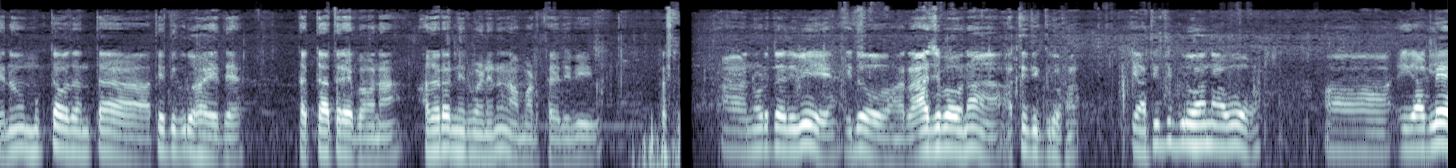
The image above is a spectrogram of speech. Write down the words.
ಏನೋ ಮುಕ್ತವಾದಂಥ ಅತಿಥಿ ಗೃಹ ಇದೆ, ದತ್ತಾತ್ರೇಯ ಭವನ. ಅದರ ನಿರ್ವಹಣೆಯನ್ನು ನಾವು ಮಾಡ್ತಾ ಇದ್ದೀವಿ. ನೋಡ್ತಾ ಇದ್ದೀವಿ, ಇದು ರಾಜಭವನ ಅತಿಥಿ ಗೃಹ ಈ ಅತಿಥಿ ಗೃಹ ನಾವು ಈಗಾಗಲೇ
